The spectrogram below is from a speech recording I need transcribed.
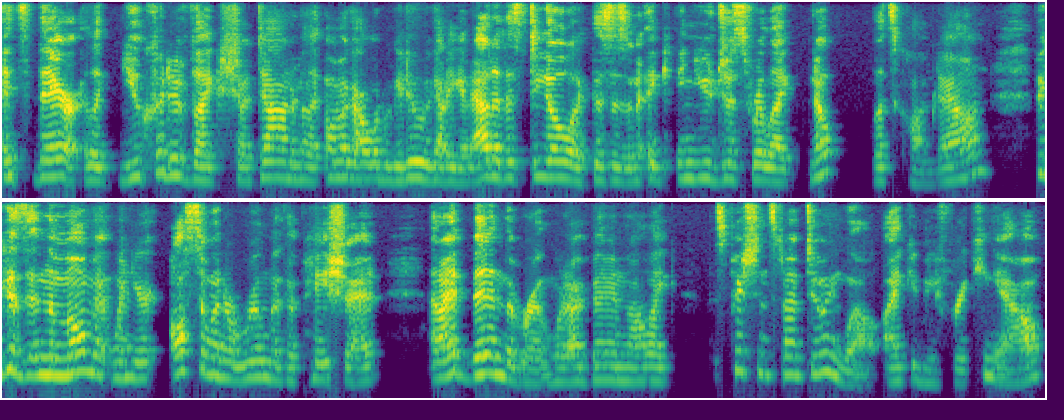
it's there. Like you could have like shut down and be like, oh my God, what do we gonna do? We got to get out of this deal. Like this isn't, and you just were like, nope, let's calm down. Because in the moment when you're also in a room with a patient, and I've been in the room when I've been in, I'm like, this patient's not doing well. I could be freaking out,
